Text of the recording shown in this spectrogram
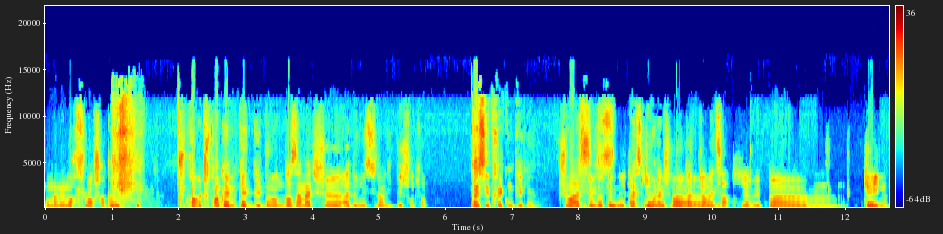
bon, ma mémoire flanche un peu. tu prends, tu prends quand même 4 buts dans, dans un match euh, à domicile en Ligue des Champions. Ouais, c'est très compliqué. Tu vois, c'est à ce niveau-là, tu ne peux pas te permettre ça. Qui avait pas euh, Kane.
